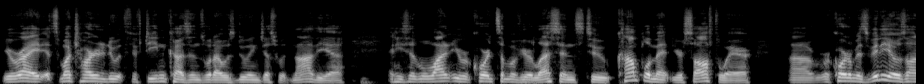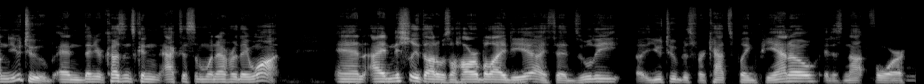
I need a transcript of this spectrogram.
you're right. It's much harder to do with 15 cousins what I was doing just with Nadia." And he said, "Well, why don't you record some of your lessons to complement your software?" Uh, record them as videos on YouTube, and then your cousins can access them whenever they want. And I initially thought it was a horrible idea. I said, Zuli, uh, YouTube is for cats playing piano. It is not for mm.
